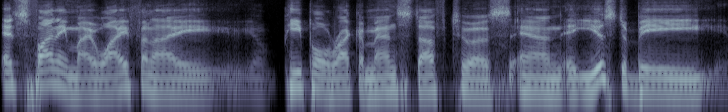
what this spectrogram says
It's funny. My wife and I, you know, people recommend stuff to us, and it used to be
